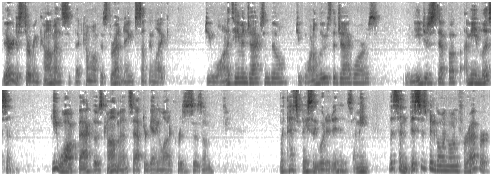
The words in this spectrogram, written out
very disturbing comments that come off as threatening to something like Do you want a team in Jacksonville? Do you want to lose the Jaguars? We need you to step up. I mean, listen, he walked back those comments after getting a lot of criticism but that's basically what it is. I mean, listen, this has been going on forever.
